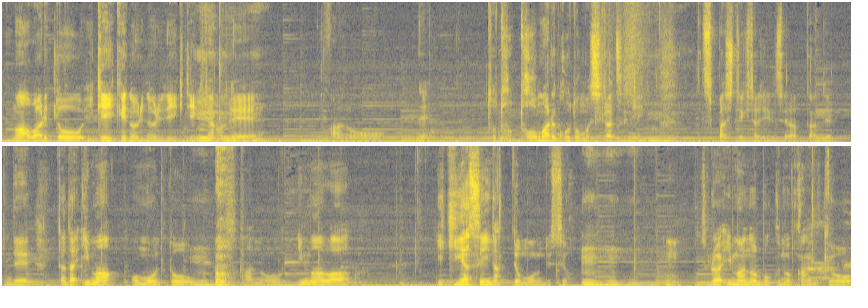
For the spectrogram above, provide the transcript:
いまあ割とイケイケノリノリで生きてきたので、うんあのねとと遠まることも知らずに突っ走ってきた人生だったんで。でただ今思うと、うん。あの今は生きやすいなって思うんですよ。うんうん。うん、それは今の僕の環境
